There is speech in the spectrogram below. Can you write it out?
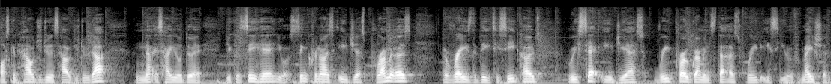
asking, how do you do this, how do you do that? and that is how you'll do it. You can see here, you've got synchronized EGS parameters, erase the DTC codes, reset EGS, read programming status, read ECU information.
